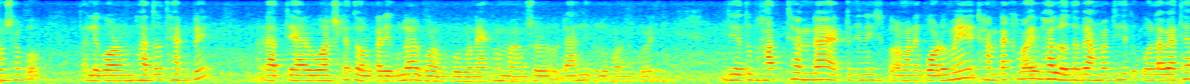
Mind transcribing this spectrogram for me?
বসাবো। তাহলে গরম ভাতও থাকবে। রাত্রে আর ও আসলে তরকারিগুলো আর গরম করব না। এখন মাংস ডাল এগুলো গরম করে নিই। যেহেতু ভাত ঠান্ডা, একটা জিনিস মানে গরমে ঠান্ডা খাওয়াই ভালো, তবে আমার যেহেতু গলা ব্যথা,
